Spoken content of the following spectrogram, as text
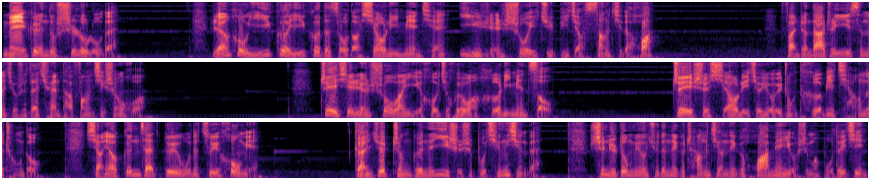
每个人都湿漉漉的，然后一个一个的走到小李面前，一人说一句比较丧气的话，反正大致意思呢就是在劝他放弃生活。这些人说完以后就会往河里面走。这时，小李就有一种特别强的冲动，想要跟在队伍的最后面，感觉整个人的意识是不清醒的，甚至都没有觉得那个场景、那个画面有什么不对劲，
